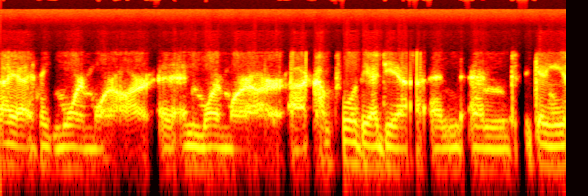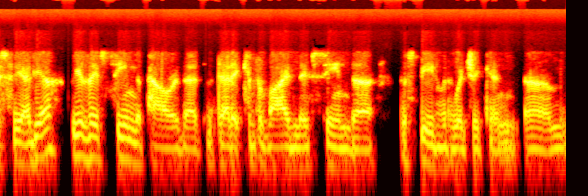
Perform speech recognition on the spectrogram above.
I, I, think more and more are and more and more are uh, comfortable with the idea and and getting used to the idea because they've seen the power that that it can provide and they've seen the the speed with which it can um,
